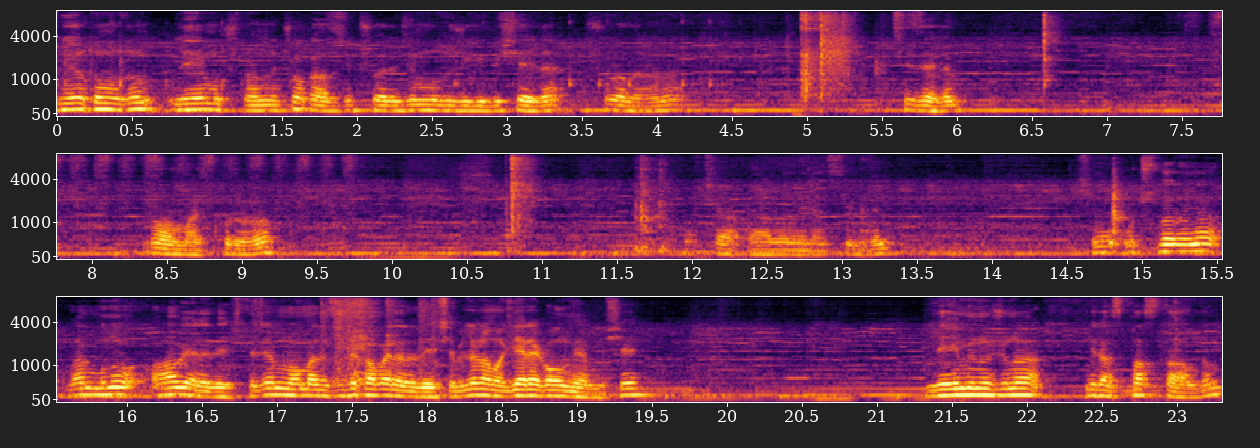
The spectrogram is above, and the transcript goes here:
diyotumuzun lehim uçlarını çok azıcık şöyle cımbız ucu gibi bir şeyle şuralarını çizelim. Normal kuru. Fırça yardımıyla sildim. Şimdi uçlarını ben bunu havayla değiştireceğim. Normalde sıcak havayla da değişebilir ama gerek olmayan bir şey. Lehimin ucuna biraz pasta aldım.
